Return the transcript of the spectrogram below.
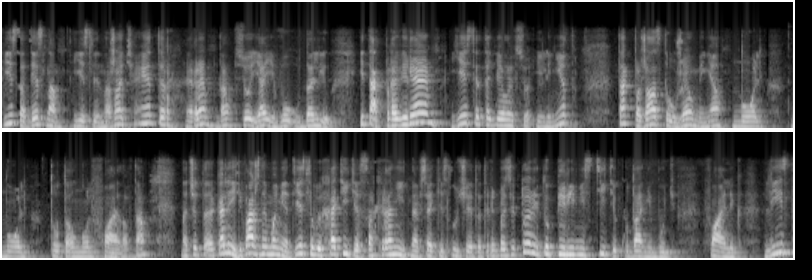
и, соответственно, если нажать Enter, rm, да, все, я его удалил. Итак, проверяем, есть это дело все или нет. Так, пожалуйста, уже у меня 0, 0, total 0 файлов. Да? Значит, э, коллеги, важный момент. Если вы хотите сохранить на всякий случай этот репозиторий, то переместите куда-нибудь файлик лист,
